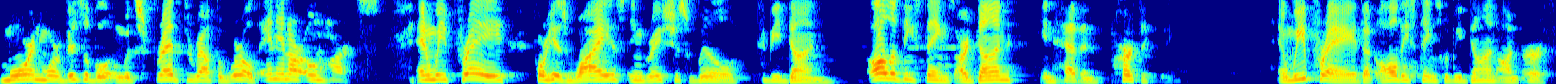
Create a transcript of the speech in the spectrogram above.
more and more visible and would spread throughout the world and in our own hearts. And we pray for his wise and gracious will to be done. All of these things are done in heaven perfectly. And we pray that all these things would be done on earth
